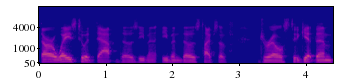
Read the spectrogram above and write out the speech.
There are ways to adapt those even even those types of drills to get them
